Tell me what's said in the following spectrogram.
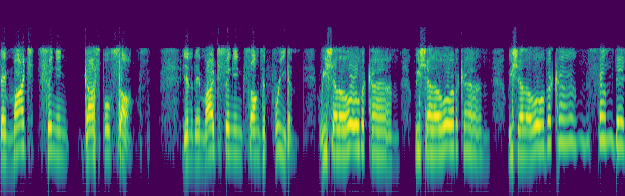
they marched singing gospel songs. You know, they marched singing songs of freedom. We shall overcome. We shall overcome. We shall overcome someday.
